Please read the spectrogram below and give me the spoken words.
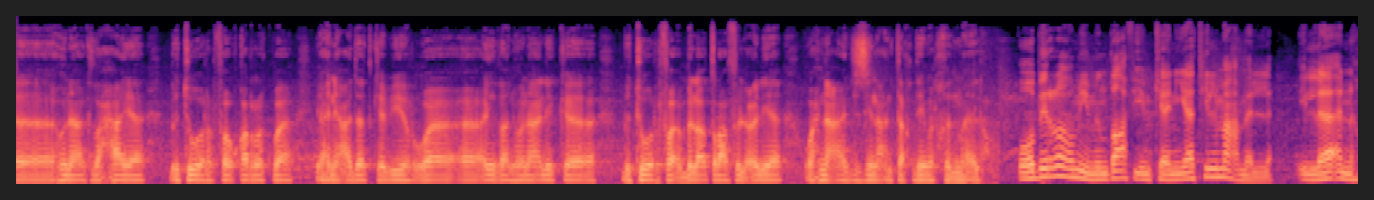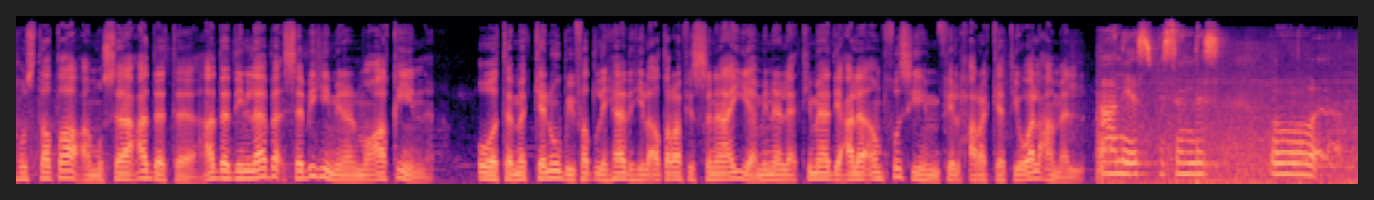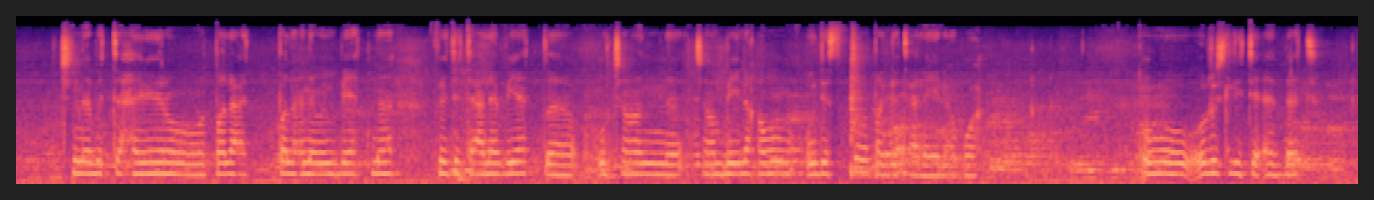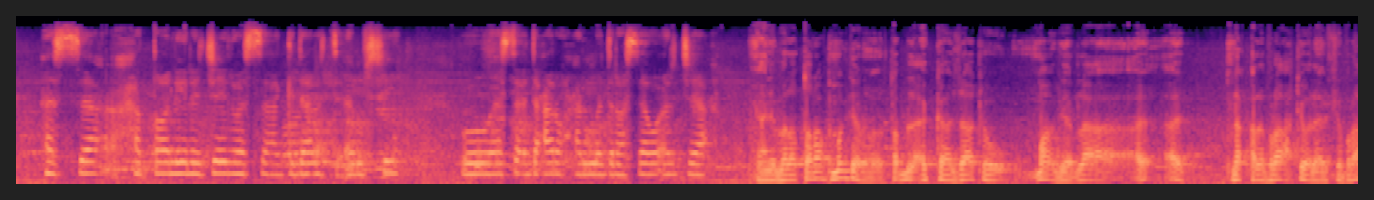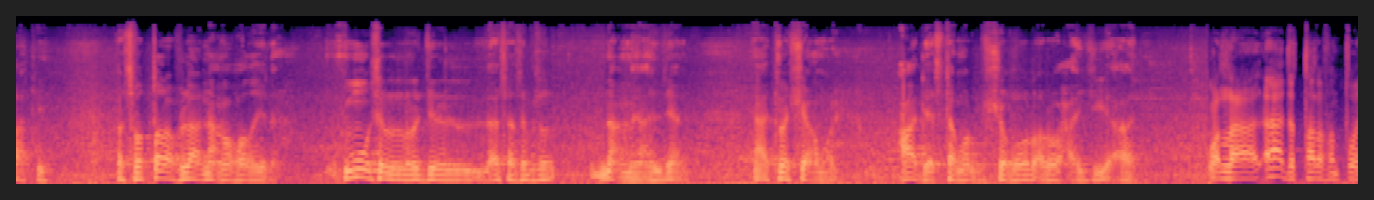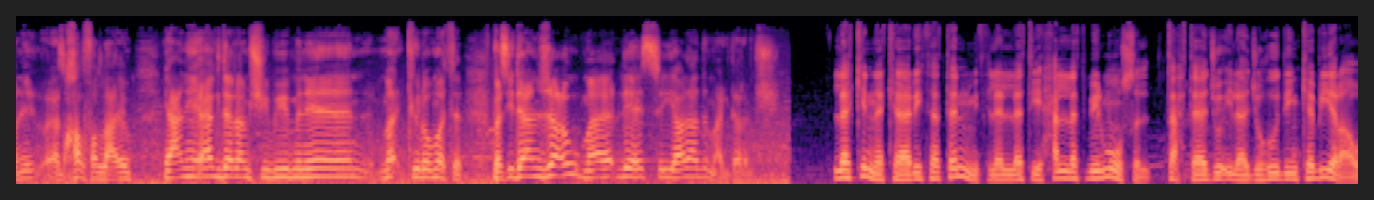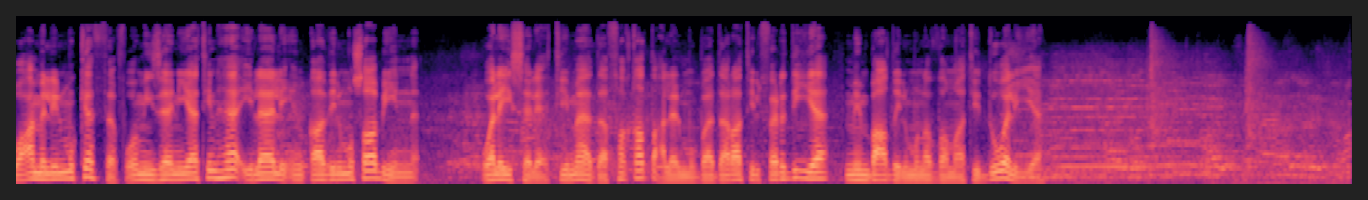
هناك ضحايا بتور فوق الركبة يعني عدد كبير وأيضا هنالك بتور بالأطراف العليا وإحنا عاجزين عن تقديم الخدمة لهم. وبالرغم من ضعف إمكانيات المعمل إلا أنه استطاع مساعدة عدد لا بأس به من المعاقين وتمكنوا بفضل هذه الأطراف الصناعية من الاعتماد على أنفسهم في الحركة والعمل. أنا اسمي سندس. وكنا بالتحرير وطلعت طلعنا من بيتنا فتت على بيت وكان كان بي لقم ودسته وطقت علي الأبوة. ورجلي تأذت. هسه حطوا لي رجل وهسه قدرت أمشي وهسه أروح على المدرسة وأرجع. يعني بلا طرف ما أقدر طب العكازات وما أقدر لا أتنقل براحتي ولا أمشي براحتي. بس بالطرف لا نعمة فضيلة. مو مثل الرجل الاساسي بس نعمه يعني زين. يعني تمشي عمري. عادي أستمر بالشغل أروح أجي عادي. والله هذا الطرف أنطوني خلف الله عليهم. يعني أقدر أمشي به منين؟ كيلومتر. بس إذا أنزعوا ما ليه السيارة هذا ما أقدر أمشي. لكن كارثة مثل التي حلت بالموصل تحتاج إلى جهود كبيرة وعمل مكثف وميزانيات هائلة لإنقاذ المصابين. وليس الاعتماد فقط على المبادرات الفردية من بعض المنظمات الدولية.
